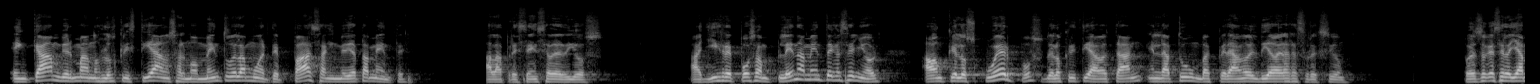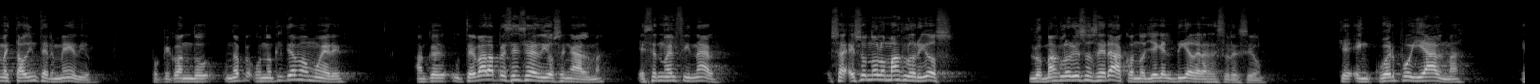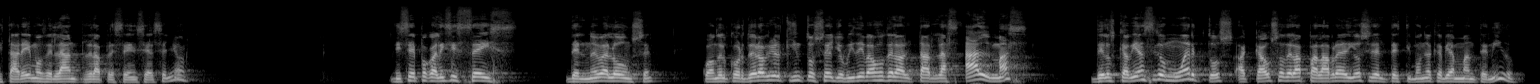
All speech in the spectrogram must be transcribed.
En cambio, hermanos, los cristianos al momento de la muerte pasan inmediatamente a la presencia de Dios. Allí reposan plenamente en el Señor, aunque los cuerpos de los cristianos están en la tumba esperando el día de la resurrección. Por eso que se le llama estado intermedio. Porque cuando, un cristiano muere, aunque usted va a la presencia de Dios en alma, ese no es el final. O sea, eso no es lo más glorioso. Lo más glorioso será cuando llegue el día de la resurrección, que en cuerpo y alma estaremos delante de la presencia del Señor. Dice Apocalipsis 6, del 9 al 11, cuando el Cordero abrió el quinto sello, vi debajo del altar las almas de los que habían sido muertos a causa de la palabra de Dios y del testimonio que habían mantenido.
